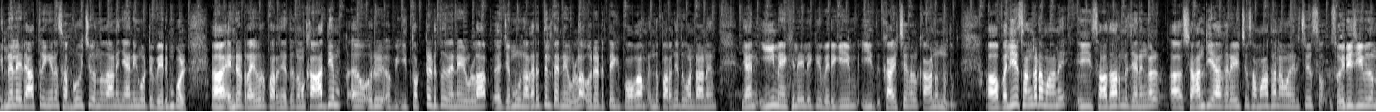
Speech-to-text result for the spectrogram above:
ഇന്നലെ രാത്രി ഇങ്ങനെ സംഭവിച്ചു എന്നതാണ് ഞാൻ ഇങ്ങോട്ട് വരുമ്പോൾ എന്റെ ഡ്രൈവർ പറഞ്ഞത്. നമുക്ക് ആദ്യം ഒരു ഈ തൊട്ടടുത്ത് തന്നെയുള്ള ജമ്മു നഗരത്തിൽ തന്നെയുള്ള ഒരിടത്തേക്ക് പോകാം എന്ന് പറഞ്ഞതുകൊണ്ടാണ് ഞാൻ ഈ മേഖലയിലേക്ക് വരികയും ഈ കാഴ്ചകൾ കാണുന്നതും. വലിയ സങ്കടമാണ് ഈ സാധാരണ ജനങ്ങൾ ശാന്തി ആഗ്രഹിച്ച് സമാധാനം ആഗ്രഹിച്ച് സ്വ- സ്വൈര്യജീവിതം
